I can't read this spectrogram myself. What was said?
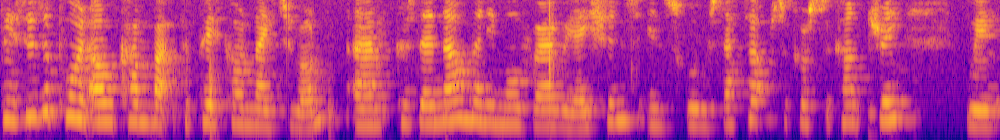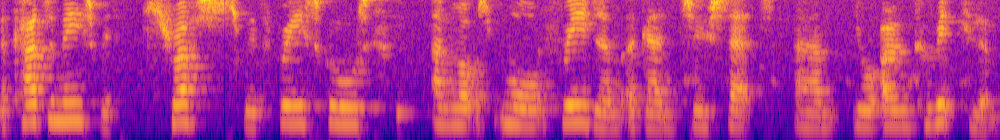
this is a point I will come back to pick on later on because um, there are now many more variations in school setups across the country with academies, with trusts, with free schools, and lots more freedom again to set um, your own curriculum.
